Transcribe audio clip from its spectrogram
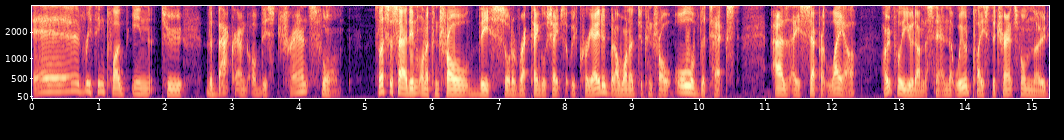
everything plugged into the background of this transform. So let's just say I didn't want to control these sort of rectangle shapes that we've created, but I wanted to control all of the text as a separate layer. Hopefully you would understand that we would place the transform node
